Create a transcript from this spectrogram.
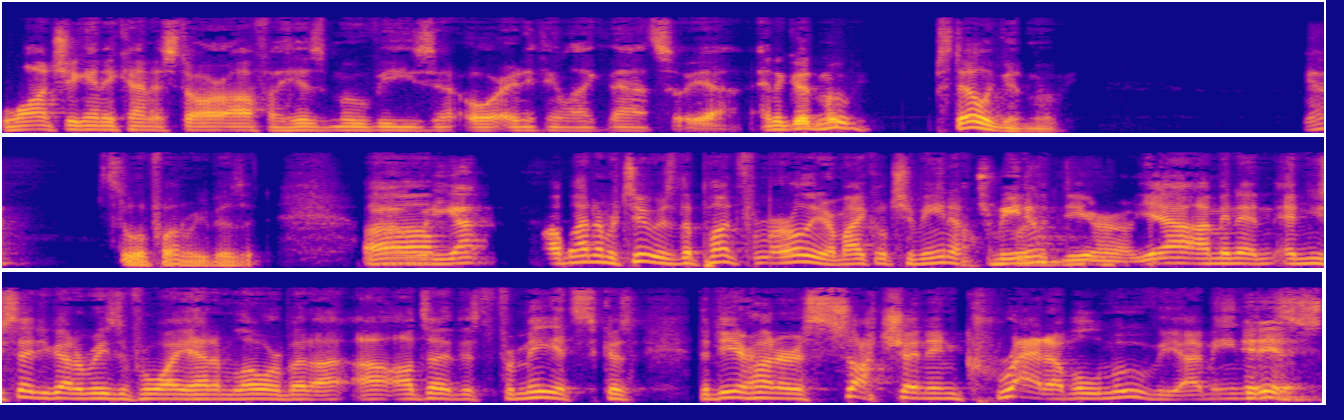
launching any kind of star off of his movies or anything like that. So yeah, and a good movie, still a good movie. Yeah, still a fun revisit. Uh, what do you got? Uh, my number two is the punt from earlier, Michael Cimino. Cimino, deer. Yeah, I mean, and, and you said you got a reason for why you had him lower, but I, will tell you this: for me, it's because the Deer Hunter is such an incredible movie. I mean, it is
